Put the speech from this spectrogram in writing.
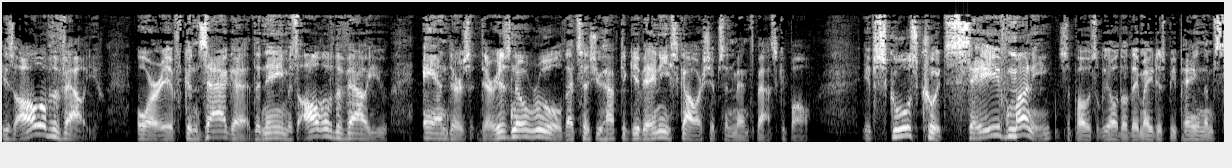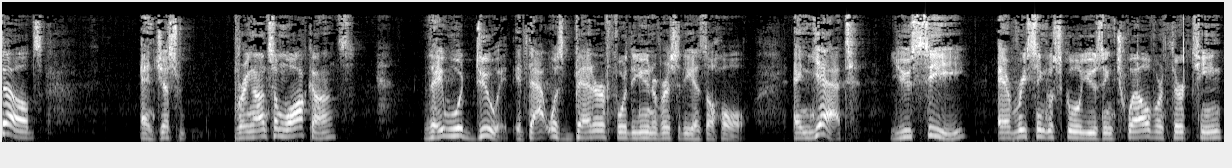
is all of the value, or if Gonzaga, the name is all of the value, and there's, there is no rule that says you have to give any scholarships in men's basketball. If schools could save money, supposedly, although they may just be paying themselves, and just bring on some walk-ons, they would do it if that was better for the university as a whole. And yet, you see every single school using 12 or 13,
